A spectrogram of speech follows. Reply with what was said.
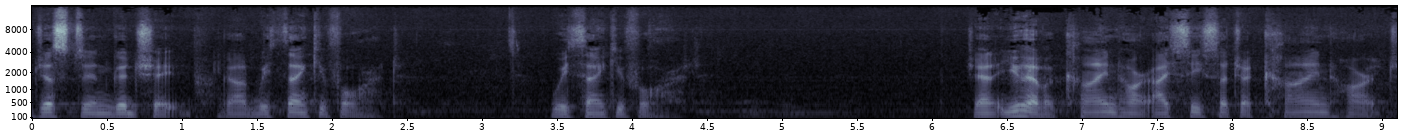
just in good shape. God, we thank you for it. We thank you for it. Janet, you have a kind heart. I see such a kind heart.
